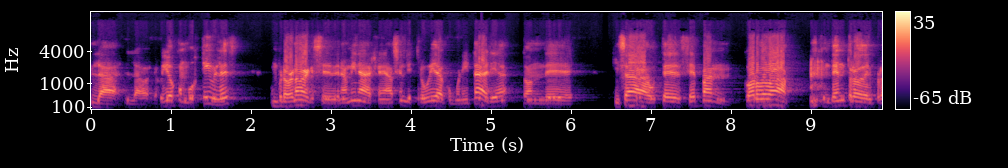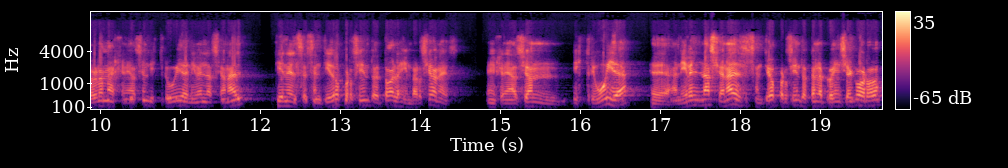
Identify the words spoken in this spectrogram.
los biocombustibles, un programa que se denomina de generación distribuida comunitaria, donde quizá ustedes sepan, Córdoba, dentro del programa de generación distribuida a nivel nacional, tiene el 62% de todas las inversiones en generación distribuida. Eh, a nivel nacional, el 62% está en la provincia de Córdoba.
